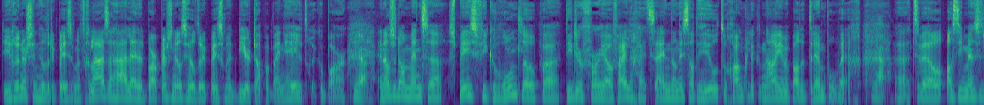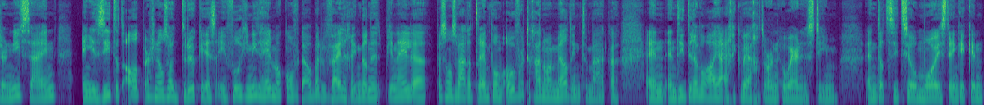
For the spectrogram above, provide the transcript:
Die runners zijn heel druk bezig met glazen halen. En het barpersoneel is heel druk bezig met bier tappen bij een hele drukke bar. Ja. En als er dan mensen specifiek rondlopen die er voor jouw veiligheid zijn, dan is dat heel toegankelijk. Dan haal je een bepaalde drempel weg. Ja. Uh, terwijl als die mensen er niet zijn en je ziet dat al het personeel zo druk is en je voelt je niet helemaal comfortabel bij de beveiliging, dan heb je een hele best wel een zware drempel om over te gaan om een melding te maken. En, en die drempel haal je eigenlijk weg door een awareness team. En dat is iets heel moois, denk ik. En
